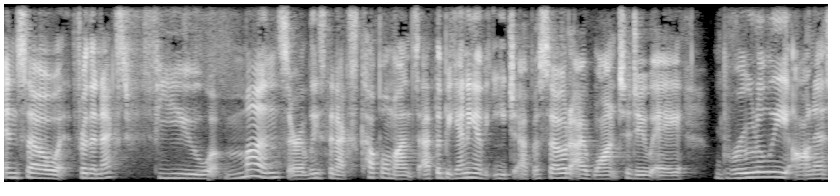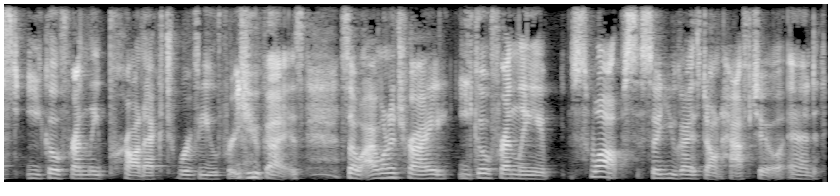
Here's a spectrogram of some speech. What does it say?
And so for the next few months, or at least the next couple months, at the beginning of each episode, I want to do a brutally honest, eco friendly product review for you guys. So I want to try eco friendly swaps so you guys don't have to. And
